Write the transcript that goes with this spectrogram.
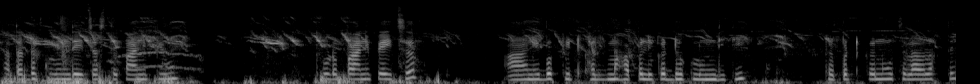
आता ढकलून द्यायचं असते पाणी पिऊन. थोडं पाणी प्यायचं. आणि बकेट खाली महापलीकडे ढकलून देते. तर पटकन उचलावं लागते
